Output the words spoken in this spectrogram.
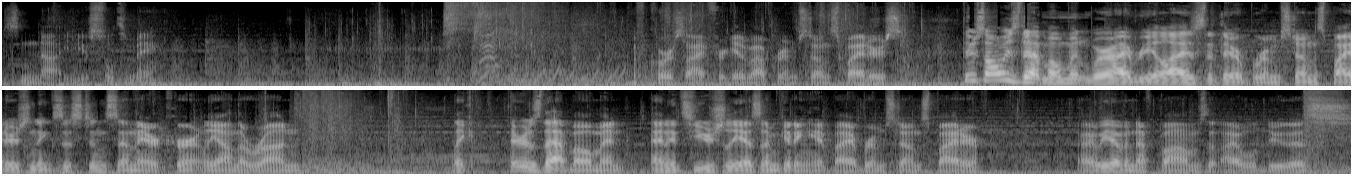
It's not useful to me. Of course I forget about brimstone spiders. There's always that moment where I realize that there are brimstone spiders in existence and they are currently on the run. Like, there's that moment, and it's usually as I'm getting hit by a brimstone spider. Alright, we have enough bombs that I will do this.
